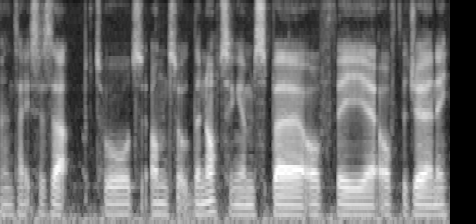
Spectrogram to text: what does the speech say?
And takes us up towards on sort of the Nottingham spur of the uh, of the journey.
